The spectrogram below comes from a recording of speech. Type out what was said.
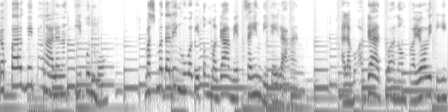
Kapag may pangalan ng ipon mo, mas madaling huwag itong magamit sa hindi kailangan. Alam mo agad kung ano ang priority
